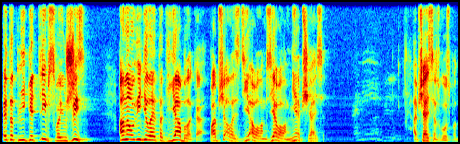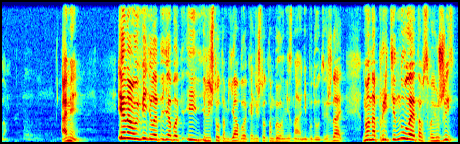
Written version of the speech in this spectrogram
этот негатив в свою жизнь. Она увидела это яблоко, пообщалась с дьяволом, с дьяволом не общайся. Общайся с Господом. Аминь. И она увидела это яблоко, и, или что там, яблоко, или что там было, не знаю, не буду утверждать. Но она притянула это в свою жизнь.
